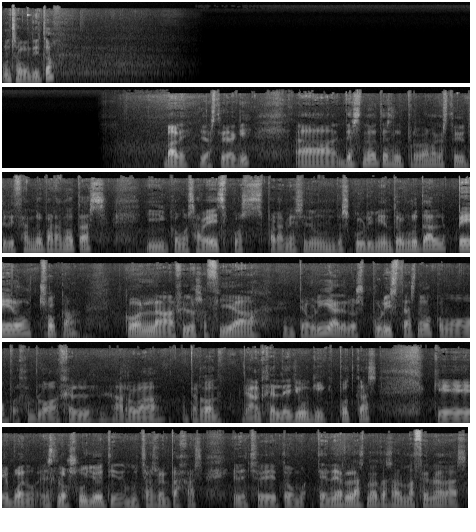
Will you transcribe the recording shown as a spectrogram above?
Un segundito. Vale, ya estoy aquí. Uh, Desnote es el programa que estoy utilizando para notas y como sabéis, pues para mí ha sido un descubrimiento brutal, pero choca con la filosofía en teoría de los puristas, ¿no? como por ejemplo Ángel, arroba, perdón, de Ángel de YouGeek Podcast, que bueno, es lo suyo y tiene muchas ventajas. El hecho de tener las notas almacenadas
